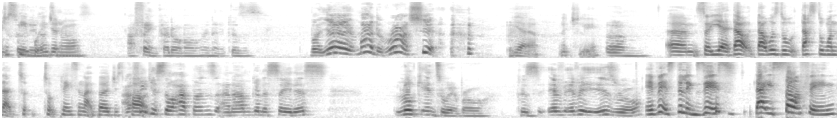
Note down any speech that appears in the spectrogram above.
just so, people in general. I think I don't know, because. But yeah, mad, rah, shit. Yeah, literally. Um, Um. So yeah, that that was the that's the one that took took place in like Burgess Park. I think it still happens, and I'm gonna say this: look into it, bro. Because if if it is real, if it still exists, that is something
